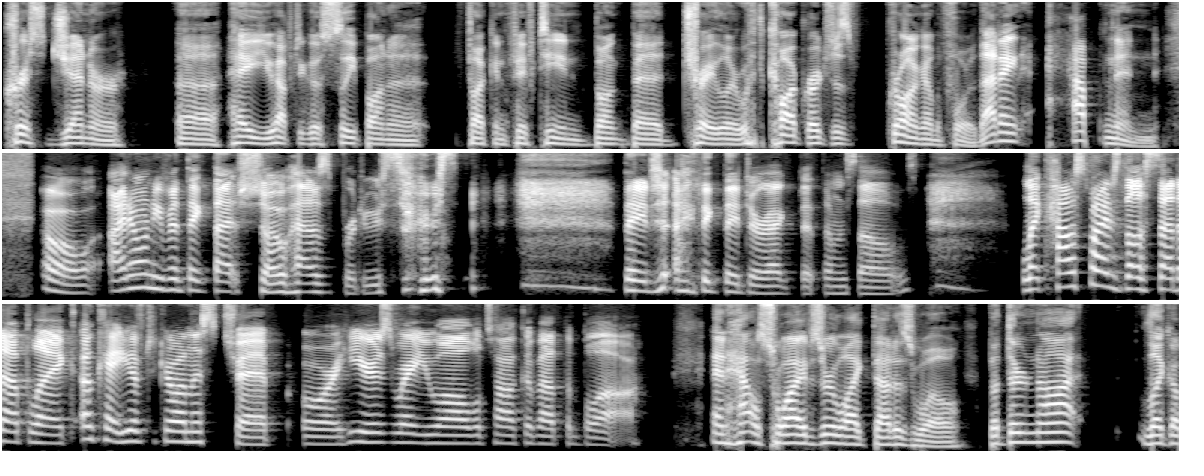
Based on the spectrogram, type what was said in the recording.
Chris Jenner, uh, hey, you have to go sleep on a fucking 15 bunk bed trailer with cockroaches crawling on the floor. That ain't happening. Oh, I don't even think that show has producers. they, I think they direct it themselves. Like Housewives, they'll set up like, okay, you have to go on this trip, or here's where you all will talk about the blah. And housewives are like that as well, but they're not like a,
